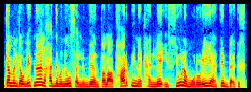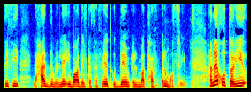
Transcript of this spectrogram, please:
نكمل جولتنا لحد ما نوصل لميدان طلعت حرب هناك هنلاقي سيولة مرورية هتبدأ تختفي لحد ما نلاقي بعض الكثافات قدام المتحف المصري. هناخد طريق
